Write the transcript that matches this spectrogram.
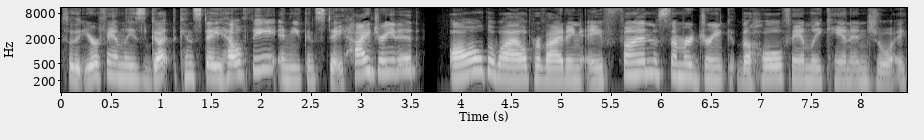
so that your family's gut can stay healthy and you can stay hydrated, all the while providing a fun summer drink the whole family can enjoy.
